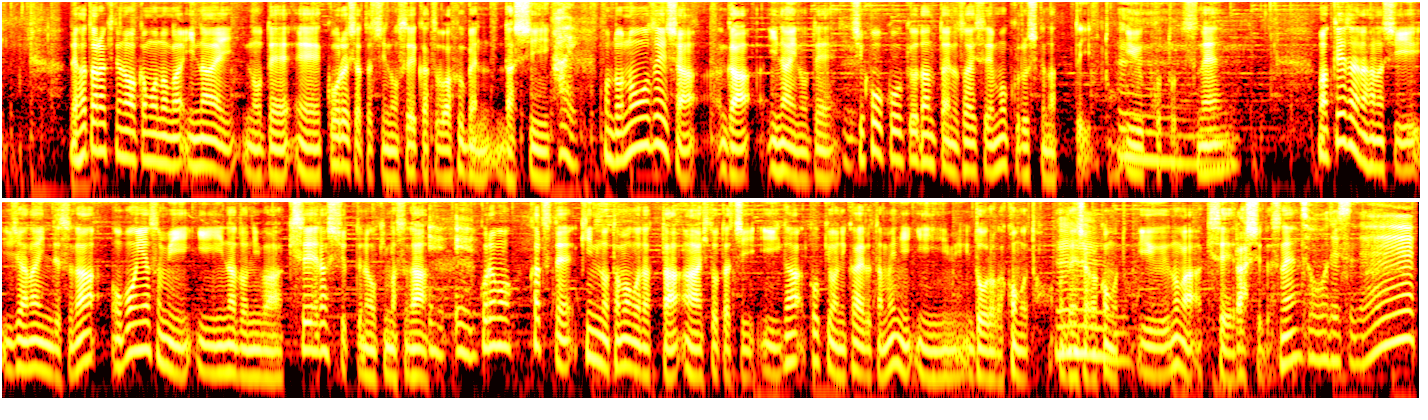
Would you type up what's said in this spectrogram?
で働き手の若者がいないので、えー、高齢者たちの生活は不便だし、はい、今度納税者がいないので地方公共団体の財政も苦しくなっているということですね。まあ、経済の話じゃないんですがお盆休みなどには帰省ラッシュっていうのが起きますが、これもかつて金の卵だった人たちが故郷に帰るために道路が混むと電車が混むというのが帰省ラッシュですね。そうですね。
